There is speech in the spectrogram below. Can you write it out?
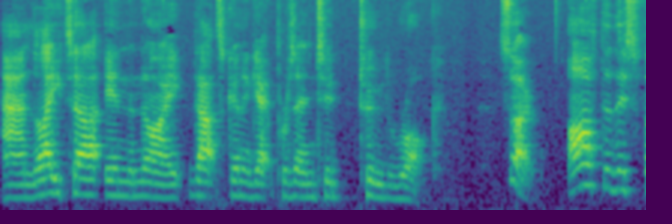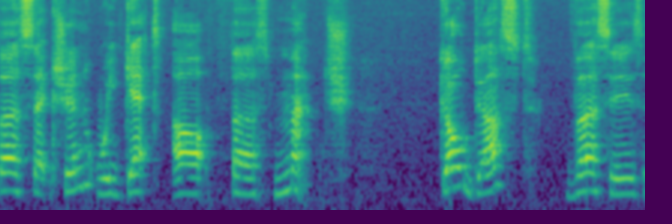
and later in the night that's going to get presented to The Rock. So, after this first section we get our first match. Goldust versus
